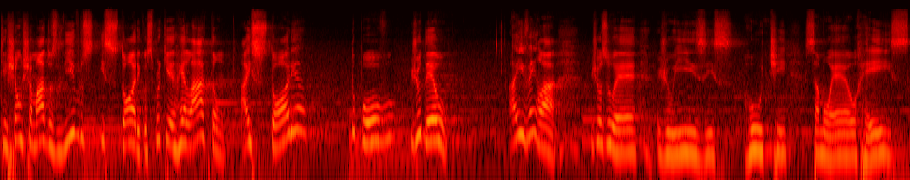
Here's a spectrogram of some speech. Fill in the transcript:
que são chamados livros históricos, porque relatam a história do povo judeu. Aí vem lá Josué, Juízes, Ruth, Samuel, Reis,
